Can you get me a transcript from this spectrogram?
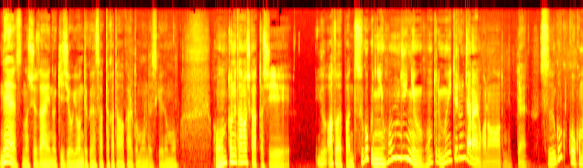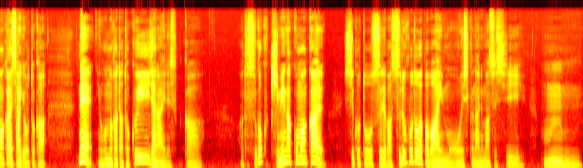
ね、その取材の記事を読んでくださった方はわかると思うんですけれども、本当に楽しかったし、あとはやっぱすごく日本人に本当に向いてるんじゃないのかなと思って、すごくこう細かい作業とか、ね、日本の方得意じゃないですか。あとすごくきめが細かい仕事をすればするほどやっぱワインも美味しくなりますし、うん、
